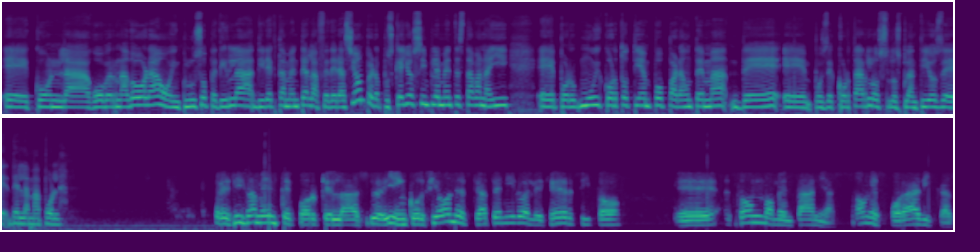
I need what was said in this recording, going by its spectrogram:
eh, con la gobernadora o incluso pedirla directamente a la federación, pero pues que ellos simplemente estaban ahí eh, por muy corto tiempo para un tema de eh, pues de cortar los, los plantíos de, de la amapola. Precisamente porque las incursiones que ha tenido el ejército son momentáneas, son esporádicas,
